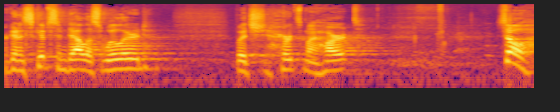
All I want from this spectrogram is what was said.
We're going to skip some Dallas Willard, which hurts my heart. So,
